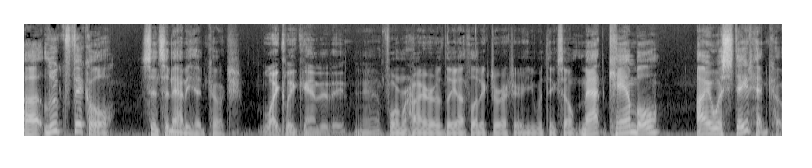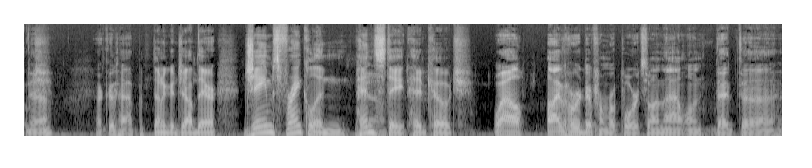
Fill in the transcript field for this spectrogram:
Uh, Luke Fickell, Cincinnati head coach. Likely candidate. Yeah, former hire of the athletic director. You would think so. Matt Campbell, Iowa State head coach. Yeah, that could happen. Done a good job there. James Franklin, Penn yeah. State head coach. Well, I've heard different reports on that one that uh,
